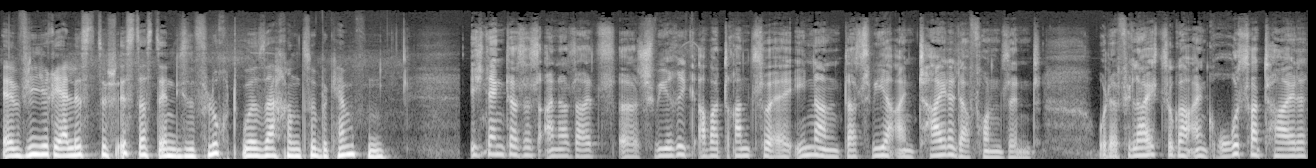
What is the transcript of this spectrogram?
Äh, wie realistisch ist das denn, diese Fluchtursachen zu bekämpfen? Ich denke, das ist einerseits äh, schwierig, aber daran zu erinnern, dass wir ein Teil davon sind oder vielleicht sogar ein großer Teil,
